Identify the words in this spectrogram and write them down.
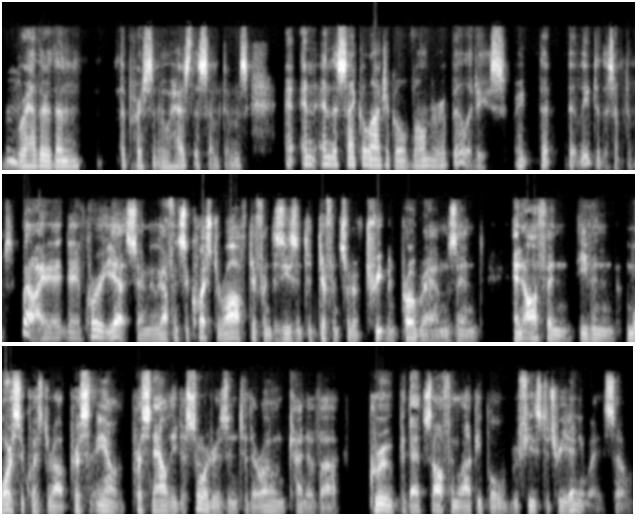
Mm. rather than the person who has the symptoms and and the psychological vulnerabilities right that that lead to the symptoms. Well I, of course yes. I mean we often sequester off different diseases into different sort of treatment programs and and often even more sequester out person you know personality disorders into their own kind of uh, group that's often a lot of people refuse to treat anyway so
